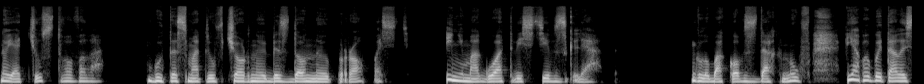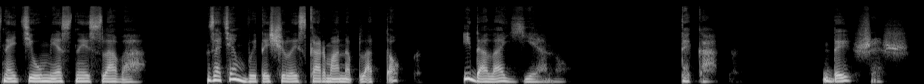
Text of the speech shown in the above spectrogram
Но я чувствовала, будто смотрю в черную бездонную пропасть и не могу отвести взгляд. Глубоко вздохнув, я попыталась найти уместные слова. Затем вытащила из кармана платок и дала Йену. «Ты как? Дышишь?»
